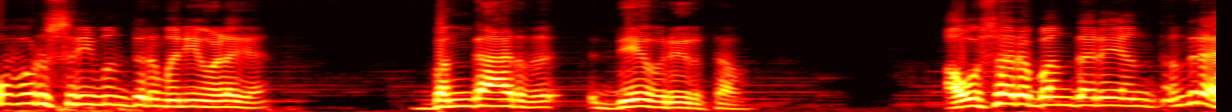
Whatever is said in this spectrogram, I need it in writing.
ಒಬ್ಬರು ಶ್ರೀಮಂತರ ಮನೆಯೊಳಗೆ ಬಂಗಾರದ ದೇವರು ಇರ್ತಾವ. ಅವಸರ ಬಂದರೆ ಅಂತಂದ್ರೆ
